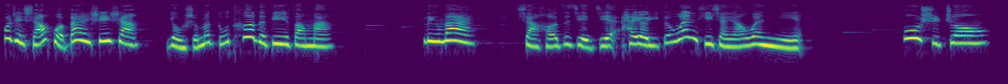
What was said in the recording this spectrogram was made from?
或者小伙伴身上有什么独特的地方吗？另外，小猴子姐姐还有一个问题想要问你：故事中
